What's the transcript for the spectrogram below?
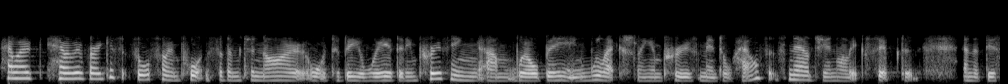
However, I guess it's also important for them to know or to be aware that improving um, well-being will actually improve mental health. It's now generally accepted, and that there's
